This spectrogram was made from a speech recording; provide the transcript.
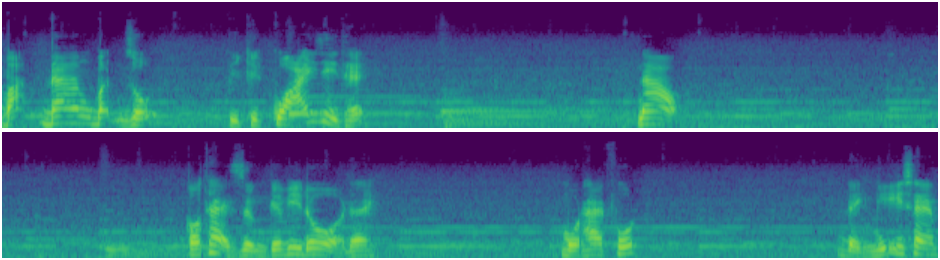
bạn đang bận rộn vì cái quái gì thế? Nào, có thể dừng cái video ở đây một hai phút để nghĩ xem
